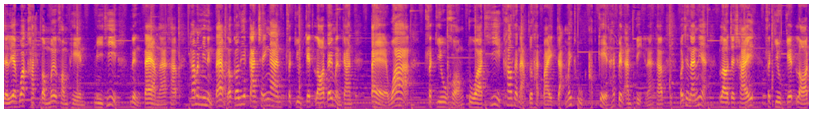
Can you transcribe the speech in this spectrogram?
จะเรียกว่า Customer Campaign มีที่ 1 แต้มนะครับ ถ้ามันมี 1 แต้มเราก็เรียกการใช้งานสกิล Get Lost ได้เหมือนกัน แต่ว่า สกิลของตัวที่เข้าสนามตัวถัดไปจะไม่ถูกอัปเกรดให้เป็นอันตินะครับ เพราะฉะนั้นเนี่ยเราจะใช้สกิล Get Lost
